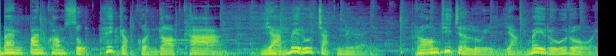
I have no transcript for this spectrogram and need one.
แบ่งปันความสุขให้กับคนรอบข้าง อย่างไม่รู้จักเหนื่อย พร้อมที่จะลุยอย่างไม่รู้โรย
